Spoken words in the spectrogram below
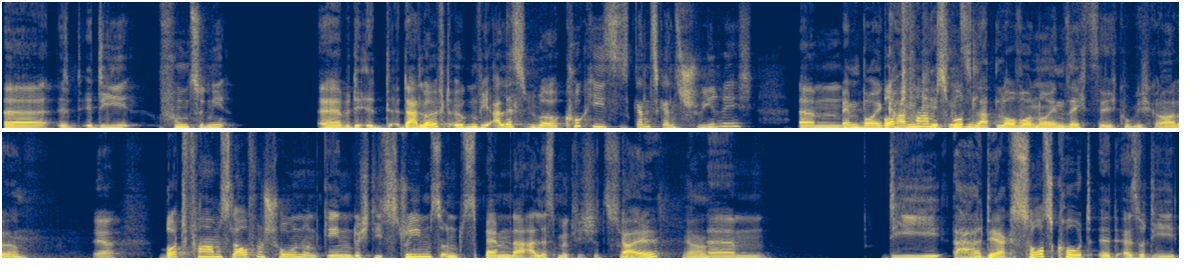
Äh, die funktioniert. Äh, da läuft irgendwie alles über Cookies, ist ganz, ganz schwierig. Ähm, Fanboy Botfarms wurden, Slutlover 69, gucke ich gerade. ja, Botfarms laufen schon und gehen durch die Streams und spammen da alles Mögliche zu. Geil, ja. Ähm, die, äh, der Source Code, äh, also die,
